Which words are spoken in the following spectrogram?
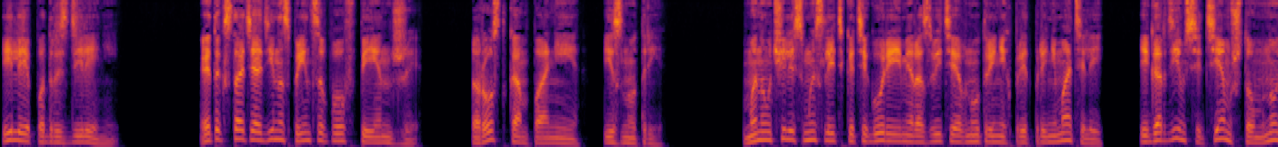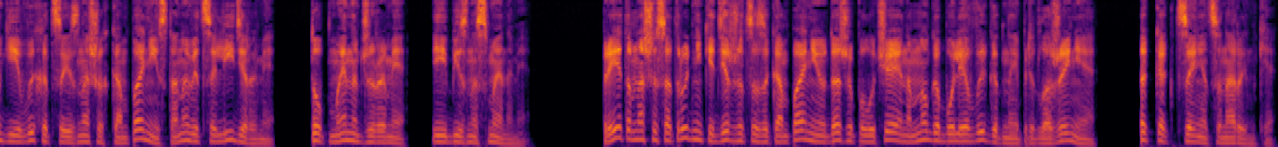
или подразделений. Это, кстати, один из принципов P&G — рост компании изнутри. Мы научились мыслить категориями развития внутренних предпринимателей и гордимся тем, что многие выходцы из наших компаний становятся лидерами, топ-менеджерами и бизнесменами. При этом наши сотрудники держатся за компанию, даже получая намного более выгодные предложения, так как ценятся на рынке.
